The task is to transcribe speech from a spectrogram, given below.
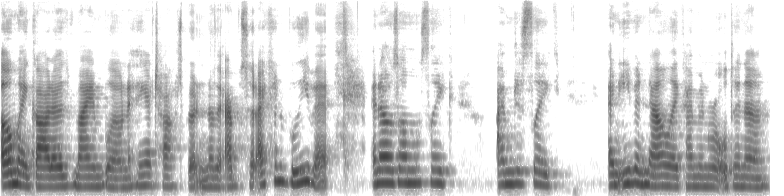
Oh my God, I was mind blown. I think I talked about another episode. I couldn't believe it. And I was almost like, I'm just like, and even now, like I'm enrolled in a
